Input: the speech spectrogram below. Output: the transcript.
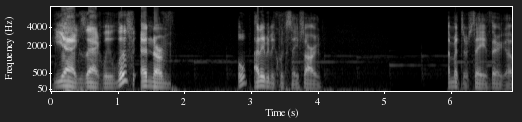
Yeah, exactly. Let's end our. Oh, I didn't mean a quick save. Sorry. I meant to save. There you go.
